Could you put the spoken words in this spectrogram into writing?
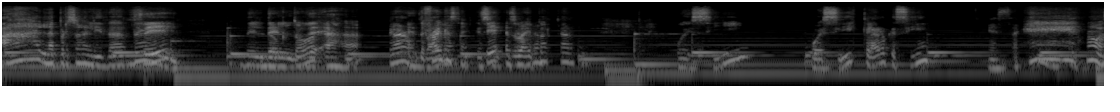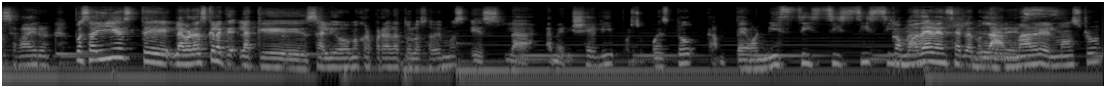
Ah, la personalidad de, del, del doctor. ajá. Claro, de Frankenstein. Sí, es Byron. Claro. Pues sí, pues sí, claro que sí. Exacto. No, ese Byron. Pues ahí, este, la verdad es que la que, la que salió mejor parada, todos lo sabemos, es la, Mary Shelley, por supuesto, campeonísima. Como deben ser las mujeres. La madre del monstruo.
